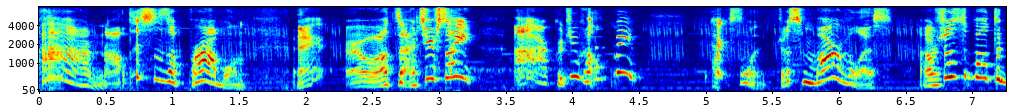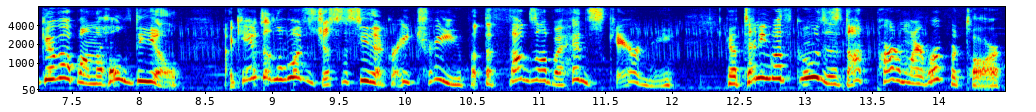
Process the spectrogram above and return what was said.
Ah, now this is a problem. Eh, what's that you say? Ah, could you help me? Excellent, just marvelous. I was just about to give up on the whole deal. I came to the woods just to see the great tree, but the thugs up ahead scared me. Contending with goons is not part of my repertoire,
